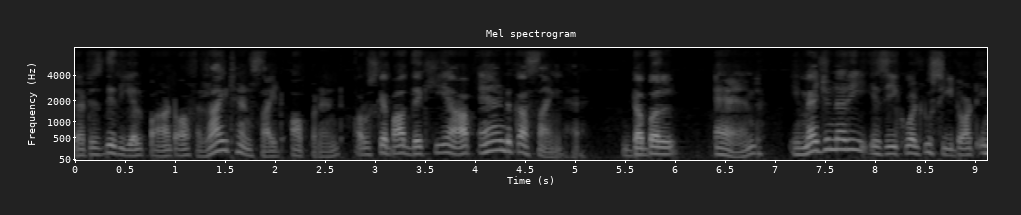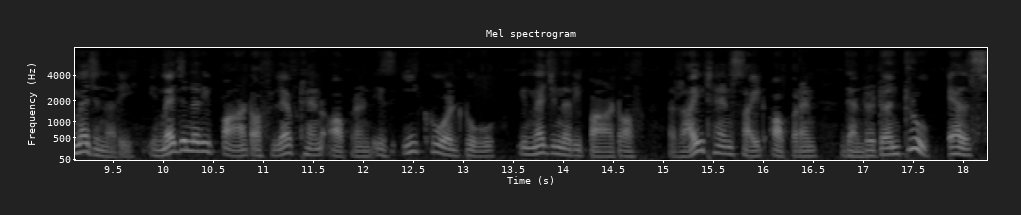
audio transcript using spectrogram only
that is the real part of right hand side operand اور اس کے بعد دیکھیے آپ اینڈ کا سائن ہے۔ Double and Imaginary is equal to C dot imaginary. Imaginary part of left hand operand is equal to imaginary part of right hand side operand, then return true, else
